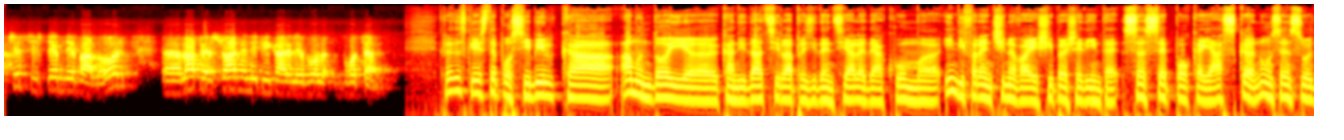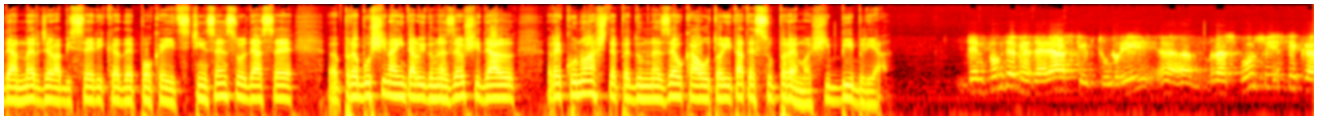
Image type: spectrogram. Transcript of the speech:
acest sistem de valori uh, la persoanele pe care le votăm. Credeți că este posibil ca amândoi uh, candidații la prezidențiale de acum, uh, indiferent cine va ieși președinte, să se pocăiască? Nu în sensul de a merge la biserică de pocăiți, ci în sensul de a se prăbuși înaintea lui Dumnezeu și de a-L recunoaște pe Dumnezeu ca autoritate supremă și Biblia. Din punct de vedere al Scripturii, uh, răspunsul este că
